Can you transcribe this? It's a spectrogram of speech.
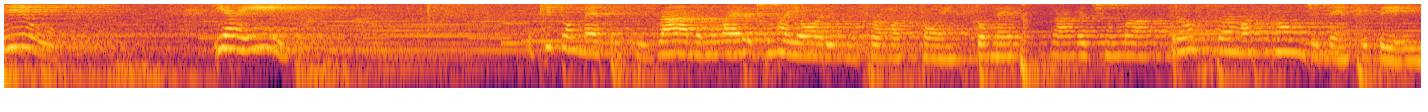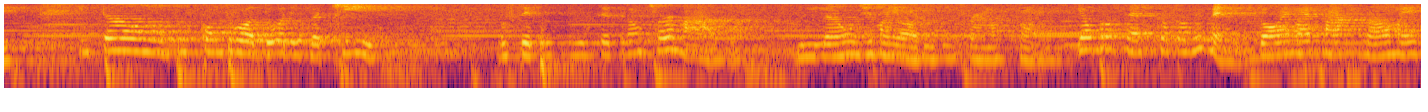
Deus. E aí, o que Tomé precisava não era de maiores informações, Tomé precisava de uma transformação de dentro dele. Então, para os controladores aqui, você precisa ser transformado não de maiores informações. E é o processo que eu estou vivendo. Dói, não é fácil não, mas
